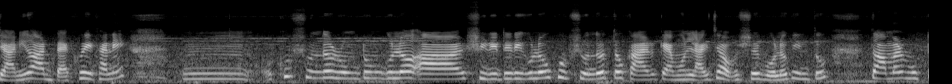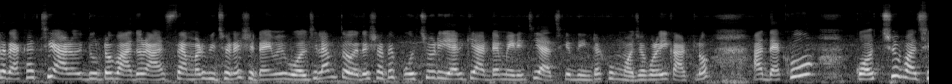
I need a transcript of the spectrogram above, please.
জানিও। আর দেখো এখানে খুব সুন্দর রুম টুমগুলো আর সিঁড়ি টিড়িগুলোও খুব সুন্দর। তো কার কেমন লাগছে অবশ্যই বলো কিন্তু। তো আমার মুখটা দেখাচ্ছি আর ওই দুটো বাদর আসছে আমার পিছনে, সেটাই আমি বলছিলাম। তো এদের সাথে প্রচুর ইয়ারকি আড্ডা মেরেছি আজকের দিনটা খুব মজা করেই কাটলো। আর দেখো, কচ্ছপ আছে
